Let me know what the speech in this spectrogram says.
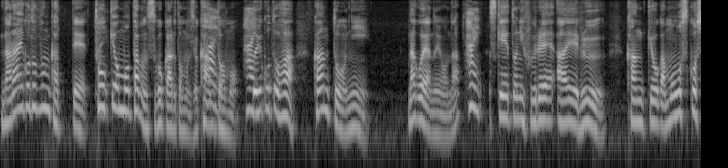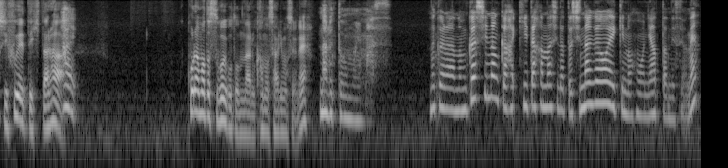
習い事文化って東京も多分すごくあると思うんですよ、関東も。はいということは関東に名古屋のようなはい。スケートに触れ合える環境がもう少し増えてきたら、はい。これはまたすごいことになる可能性ありますよね。なると思います。だからあの昔なんかは聞いた話だと品川駅の方にあったんですよね。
